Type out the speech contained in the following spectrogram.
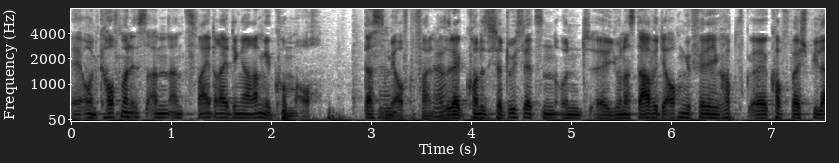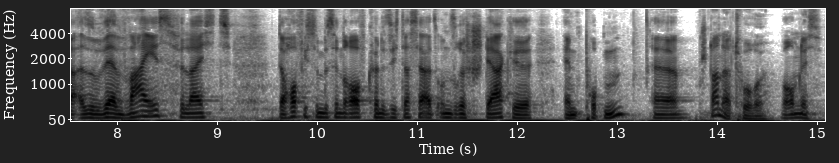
Äh, und Kaufmann ist an, an zwei, drei Dinger rangekommen auch. Das ist mir aufgefallen. Ja. Also der konnte sich da durchsetzen und äh, Jonas David ja auch ein gefährlicher Kopf, äh, Kopfballspieler. Also wer weiß, vielleicht, da hoffe ich so ein bisschen drauf, könnte sich das ja als unsere Stärke entpuppen. Äh, Standardtore, warum nicht?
